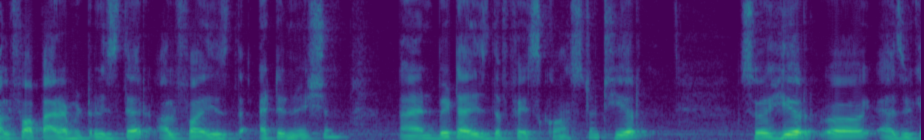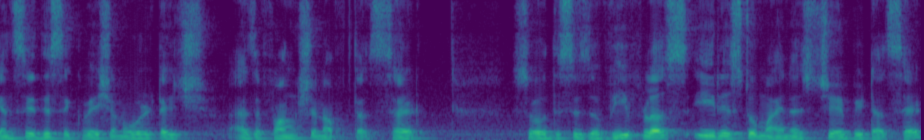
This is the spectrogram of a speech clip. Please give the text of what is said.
alpha parameter is there alpha is the attenuation and beta is the phase constant here so here, uh, as you can see, this equation voltage as a function of the Z. So this is a V plus e raised to minus j beta Z.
